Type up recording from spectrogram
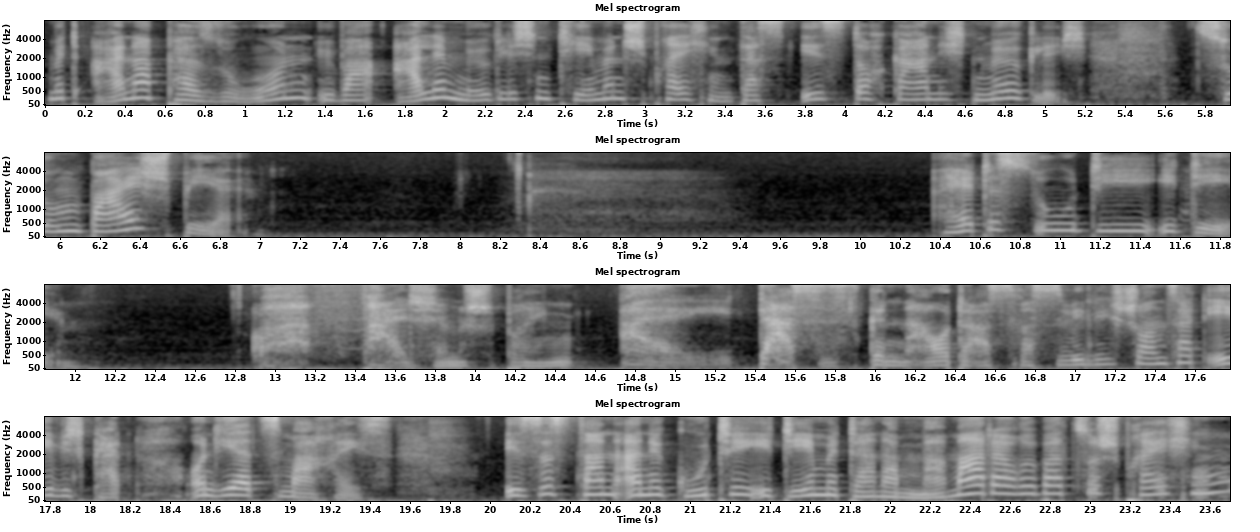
mit einer Person über alle möglichen Themen sprechen. Das ist doch gar nicht möglich. Zum Beispiel hättest du die Idee, oh, Fallschirmspringen, ei, das ist genau das, was will ich schon seit Ewigkeiten. Und jetzt mache ich's. Ist es dann eine gute Idee, mit deiner Mama darüber zu sprechen?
